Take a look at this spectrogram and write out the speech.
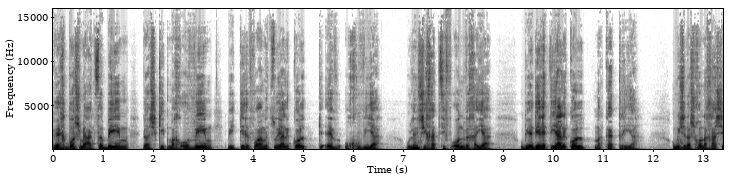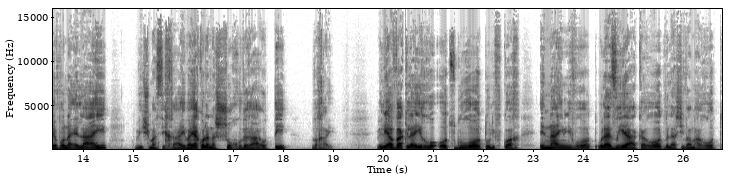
ואכבוש מעצבים, ואשקיט מכאובים, ואיתי רפואה מצויה לכל כאב וכוויה, ולנשיכת צפעון וחיה, ובידי רתיעה לכל מכת טריה. ומי שנשכו נחש יבוא נא אליי, וישמע שיחי, והיה כל הנשוך וראה אותי וחי. ולי אבק להאיר רועות סגורות, ולפקוח עיניים עיוורות, ולהזריע עקרות, ולהשיבם הרות,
